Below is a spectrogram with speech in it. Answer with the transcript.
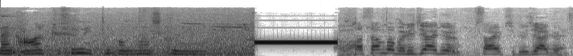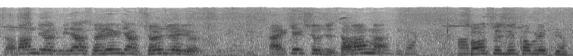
Ben ağır küfür mü ettim Allah aşkına ya? Hasan Baba rica ediyorum sahip çık rica ediyorum. Tamam diyorum bir daha söylemeyeceğim söz veriyorum. Erkek sözü tamam mı? Son sözünü kabul etmiyorum.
